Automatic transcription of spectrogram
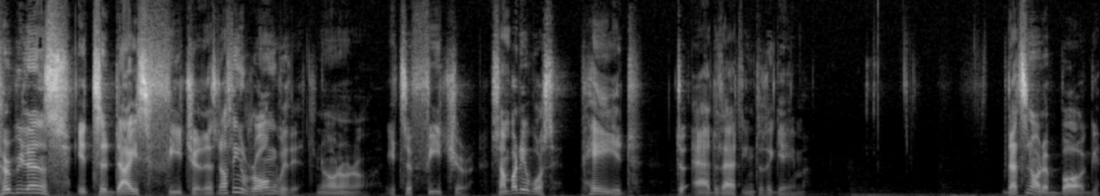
Turbulence, it's a DICE feature. There's nothing wrong with it. No, no, no. It's a feature. Somebody was paid to add that into the game. That's not a bug.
